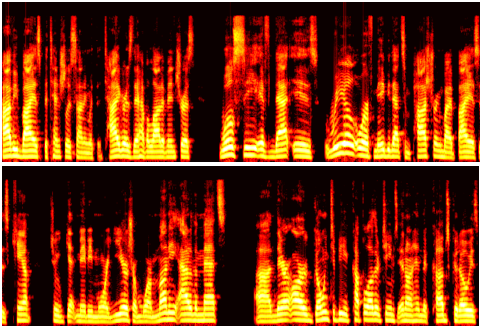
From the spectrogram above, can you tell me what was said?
Javi Baez potentially signing with the Tigers. They have a lot of interest. We'll see if that is real or if maybe that's some posturing by Baez's camp to get maybe more years or more money out of the Mets. Uh, there are going to be a couple other teams in on him. The Cubs could always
